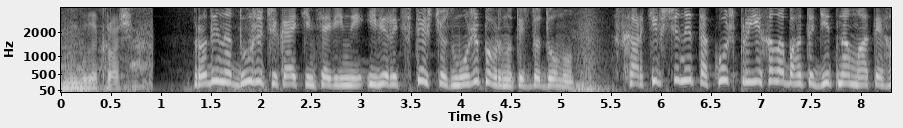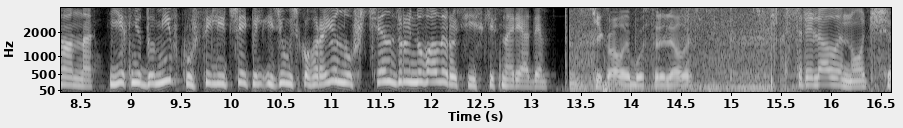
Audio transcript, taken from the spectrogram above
Буде краще. Родина дуже чекає кінця війни і вірить в те, що зможе повернутись додому. З Харківщини також приїхала багатодітна мати Ганна. Їхню домівку в селі Чепіль Ізюмського району вщен зруйнували російські снаряди. Тікали, бо стріляли. Стріляли ночі,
